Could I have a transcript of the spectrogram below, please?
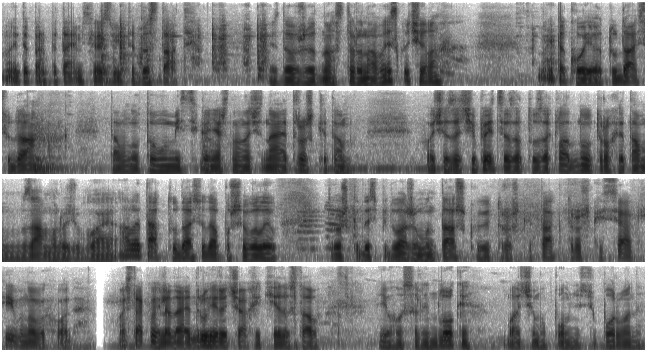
Ну і тепер питаємося звідти достати. Ось де вже одна сторона вискочила. Ну і такою, туди-сюди. Там воно в тому місці, звісно, починає трошки там хоче зачепитися за ту закладну, трохи там замороч буває. Але так, туди-сюди пошевелив, трошки десь підважив монтажкою, трошки так, трошки сяк, і воно виходить. Ось так виглядає другий речах, який я достав його салінблоки. Бачимо повністю порване.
